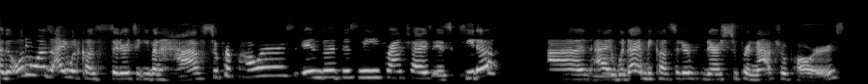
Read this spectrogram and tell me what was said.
uh, the only ones I would consider to even have superpowers in the Disney franchise is Kida, and mm-hmm. I would that be considered their supernatural powers?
